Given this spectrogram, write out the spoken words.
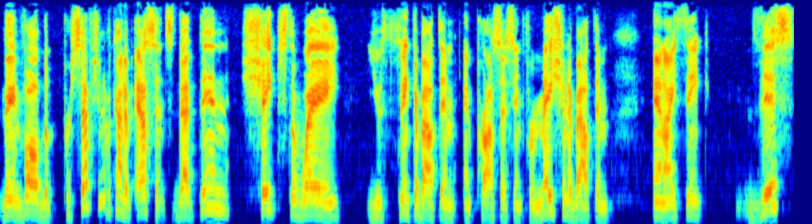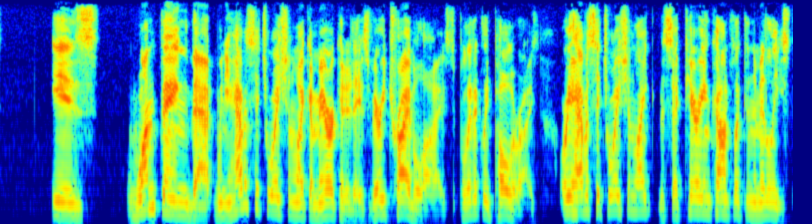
They involve the perception of a kind of essence that then shapes the way you think about them and process information about them. And I think this is one thing that when you have a situation like America today is very tribalized, politically polarized, or you have a situation like the sectarian conflict in the Middle East,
